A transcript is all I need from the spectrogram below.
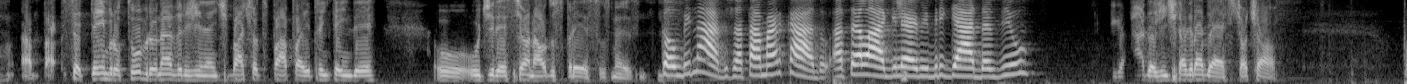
Setembro, outubro, né, Virginia? A gente bate outro papo aí para entender o, o, direcional dos preços mesmo. Combinado, já está marcado. Até lá, Guilherme. Obrigada, viu? Obrigado, a gente que agradece. Tchau, tchau.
